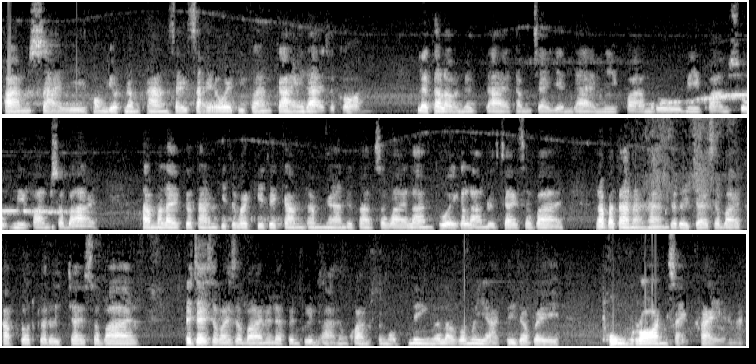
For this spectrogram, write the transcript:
ความใสของหยดน้ำค้างใสๆเอาไว้ที่กลางกายให้ได้ซะก่อน และถ้าเรานึกได้ทำใจเย็นได้ มีความรู้มีความสุขมีความสบายทำอะไรก็ตามกิจวัตรกิจกรรมทำงานด้วยความสบายล้างถ้วยก็ล้างด้วยใจสบาย รับประทานอาหารก็ด้วยใจสบายขับรถก็ด้วยใจสบายใจสบายๆนี่แหละเป็นพื้นฐานของความสงบนิ่ง แล้วเราก็ไม่อยากที่จะไปพุ่งร้อนใส่ใครนะ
